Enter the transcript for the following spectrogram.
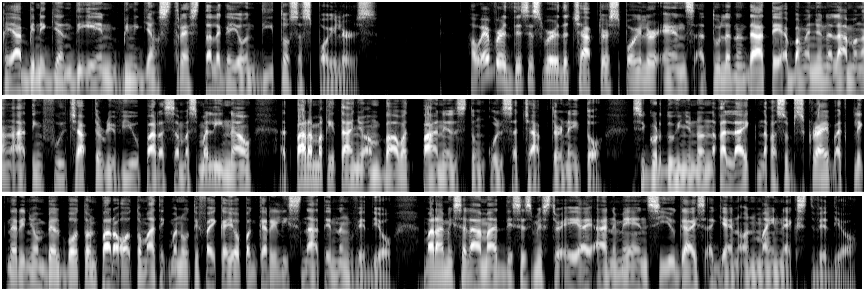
Kaya binigyan diin, binigyang stress talaga yon dito sa spoilers. However, this is where the chapter spoiler ends at tulad ng dati, abangan nyo na lamang ang ating full chapter review para sa mas malinaw at para makita nyo ang bawat panels tungkol sa chapter na ito. Siguraduhin nyo nang naka-like, naka-subscribe at click na rin yung bell button para automatic manotify kayo pagka-release natin ng video. Maraming salamat, this is Mr. AI Anime and see you guys again on my next video.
